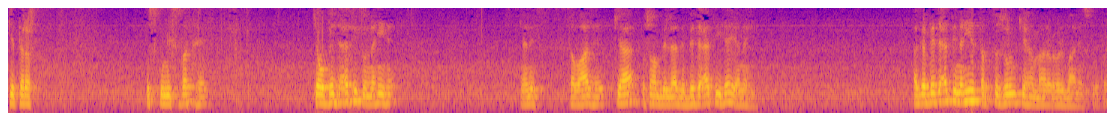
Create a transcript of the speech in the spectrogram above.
کی طرف اس کی نسبت ہے کیا وہ بدعتی تو نہیں ہے؟ یعنی سوال ہے کیا اسامہ بن لادن بدعتی ہے یا نہیں؟ اگر بدعتی نہیں ہے تب تو ظلم کیا ہمارے علماء نے اس کے اوپر؟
